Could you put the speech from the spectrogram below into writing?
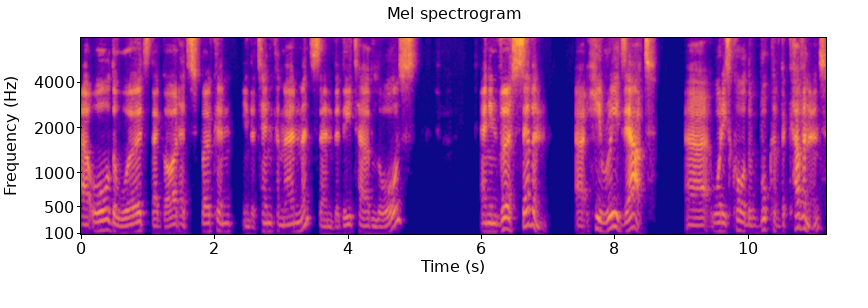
uh, all the words that God had spoken in the Ten Commandments and the detailed laws. And in verse 7, uh, he reads out uh, what is called the Book of the Covenant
